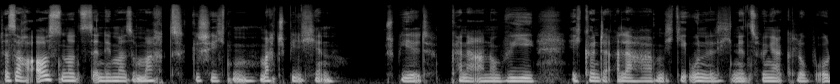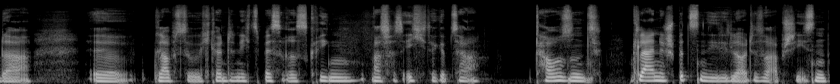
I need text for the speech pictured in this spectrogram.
das auch ausnutzt, indem er so Machtgeschichten, Machtspielchen spielt. Keine Ahnung wie, ich könnte alle haben, ich gehe ohne dich in den Swingerclub oder äh, glaubst du, ich könnte nichts Besseres kriegen, was weiß ich, da gibt's ja tausend kleine Spitzen, die die Leute so abschießen.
